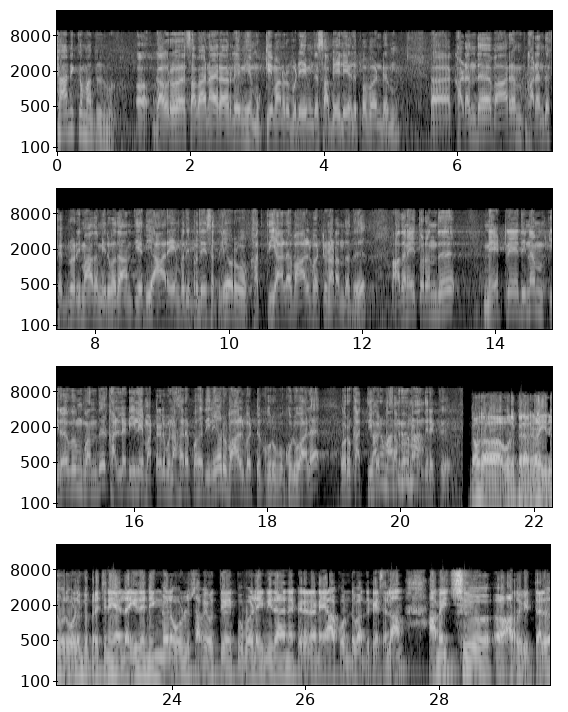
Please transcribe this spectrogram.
ஷானிக்க மந்திரிதுமா கௌரவ சபாநாயகர் அவர்களே மிக முக்கியமான ஒரு விடயம் இந்த சபையிலே எழுப்ப வேண்டும் கடந்த வாரம் கடந்த பிப்ரவரி மாதம் இருபதாம் தேதி ஆரையம்பதி பிரதேசத்திலே ஒரு கத்தியால வால்வெட்டு நடந்தது அதனைத் தொடர்ந்து நேற்றைய தினம் இரவும் வந்து கல்லடியிலே மட்டக்களப்பு நகரப்பகுதியிலே ஒரு வாழ்வெட்டு குரு குழுவால ஒரு கத்தி வெட்டு சம்பவம் மந்திரிமா. நடந்திருக்கு கௌரவ உறுப்பினர்கள் இது ஒரு ஒழுங்கு பிரச்சனை அல்ல இது நீங்கள் ஒரு சபை ஒத்துழைப்பு வேலை மீதான பிரேரணையாக கொண்டு வந்து பேசலாம் அமைச்சு அஹ், அறிவித்தல்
